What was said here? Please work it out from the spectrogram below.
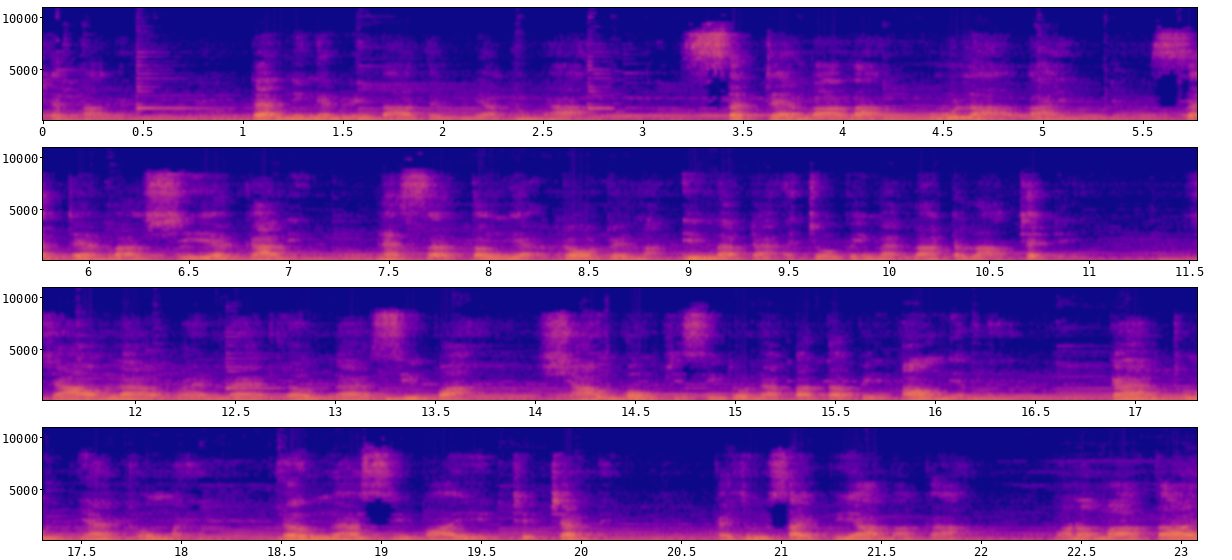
ဖြစ်ပါတယ်။တန်နင်းငွေသားသမီးများခင်ဗျာစက်တင်ဘာလ6လပိုင်းစက်တင်ဘာ10ရက်ကနေ23ရက်အတော်အတွင်းမှာအင်မတန်အကျိုးပေးမှလာတလာဖြစ်တယ်။ ရောင်းလန်းဝန်လန်းလုပ်ငန်းစီးပွားရောင်းကုန်ပစ္စည်းတို့နဲ့ပတ်သက်ပြီးအောင်မြင်မယ်။ကံထုညံထုံးမယ်လုပ်ငန်းစီးပွားရေးဖြစ်ဖြတ်မယ်။ကြူးဆိုင်ပြရမှာကမနမသား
